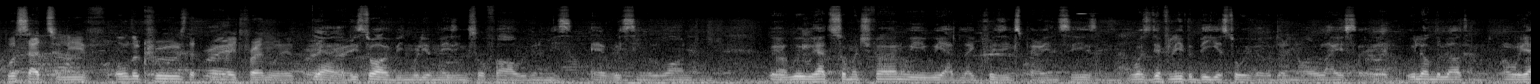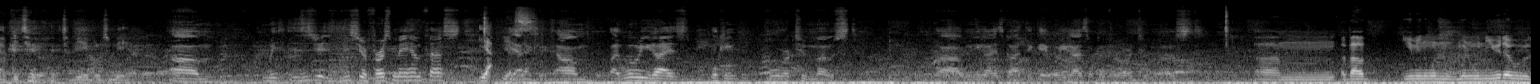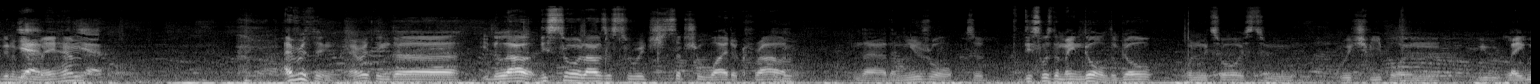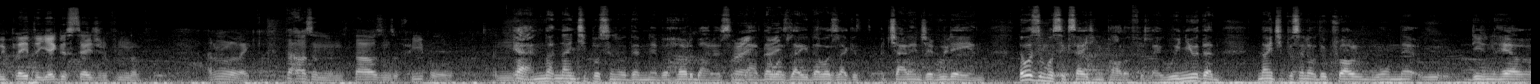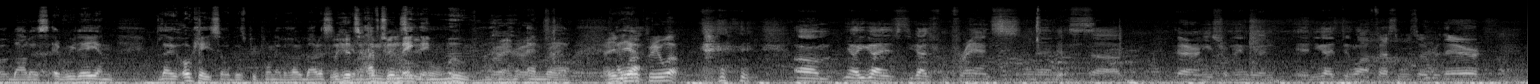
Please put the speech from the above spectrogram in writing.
we're sad to leave all the crews that we made friends with. yeah, right. this tour have been really amazing so far. We're gonna miss every single one, and we, we, we had so much fun. We, we had like crazy experiences, and it was definitely the biggest tour we've ever done in our lives. So, Really? We learned a lot, and we're really happy to, to be able to be here. Um, we- is, this your, is this your first Mayhem Fest? Yeah, Yes. exactly. Um, like, what were you guys looking forward to most uh, when you guys got the gate? What were you guys looking forward to most? Um, about you mean when when we knew that we were gonna be on Mayhem? Yeah. Everything, everything. The it allow this tour allows us to reach such a wider crowd tha- than usual. So this was the main goal. The goal when we tour is to reach people, and we like we played the Jaeger stage in front of I don't know like thousands and thousands of people. And Yeah, and ninety percent of them never heard about us, and Right, that, that right. was like that was like a, a challenge every day, and that was the most exciting part of it. Like we knew that ninety percent of the crowd won't didn't hear about us every day, and like okay, so those people never heard about us. We and had we're to gonna have to convince make them move, Right, right, and, uh, and it and yeah. worked pretty well. Um, you know, you guys, you guys are from France, and then uh, Aaron, he's from England, and you guys do a lot of festivals over there.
